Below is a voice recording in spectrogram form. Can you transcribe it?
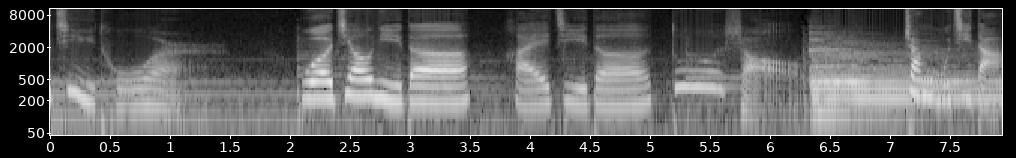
无忌徒儿，我教你的还记得多少？”张无忌答：“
